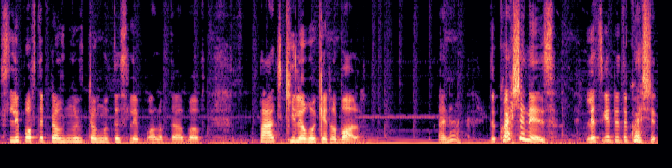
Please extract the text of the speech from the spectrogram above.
slip of the tongue, tongue of the slip, all of the above. 5 kilo ko kettlebell. I know. The question is, let's get to the question.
